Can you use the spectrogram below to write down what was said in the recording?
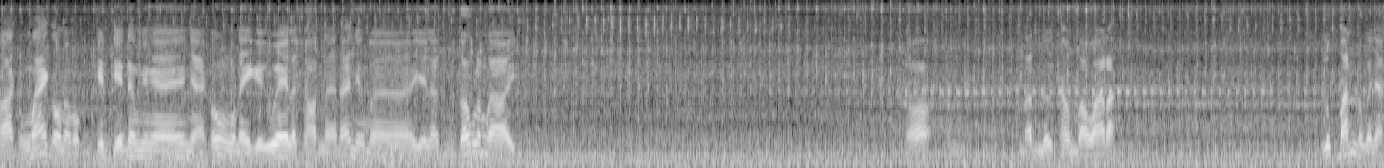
Ba con máy con nào một kiện kiện trong nhà có con này quê là sọt nè đó nhưng mà vậy là cũng tốt lắm rồi đó đánh nước không bầu qua đó lúc bánh luôn cả nhà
